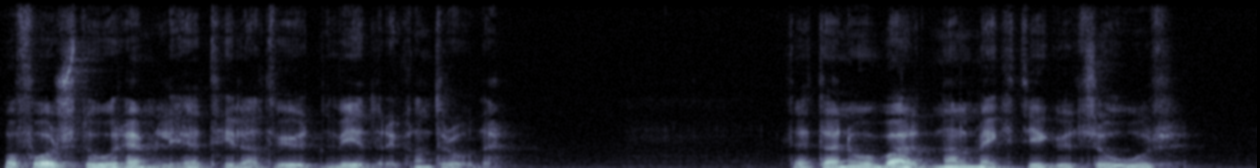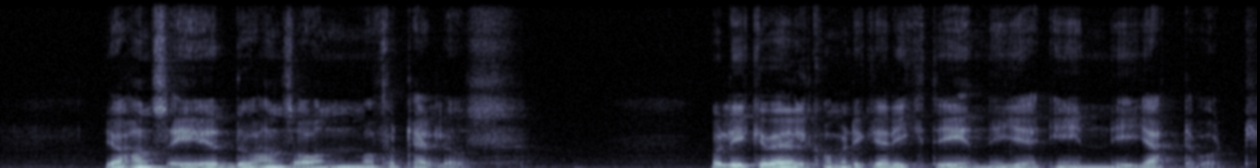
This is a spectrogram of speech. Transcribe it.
og for stor hemmelighet til at vi uten videre kan tro det. Dette er noe bare den allmektige Guds ord, ja, Hans ed og Hans ånd må fortelle oss, og likevel kommer det ikke riktig inn i, inn i hjertet vårt.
